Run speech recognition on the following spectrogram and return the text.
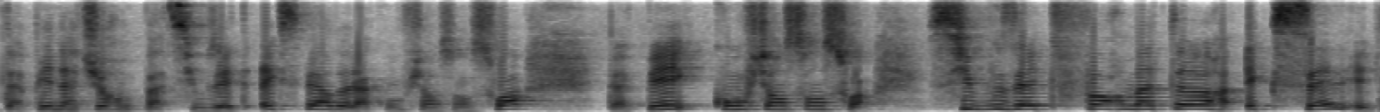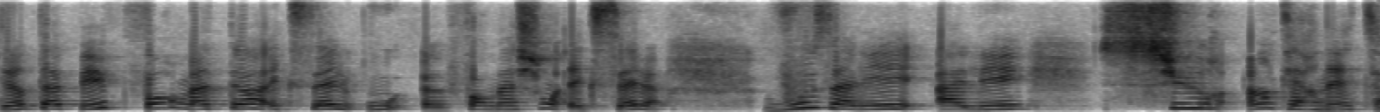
tapez naturopathe. Si vous êtes expert de la confiance en soi, tapez confiance en soi. Si vous êtes formateur Excel, eh bien, tapez formateur Excel ou euh, formation Excel. Vous allez aller sur Internet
